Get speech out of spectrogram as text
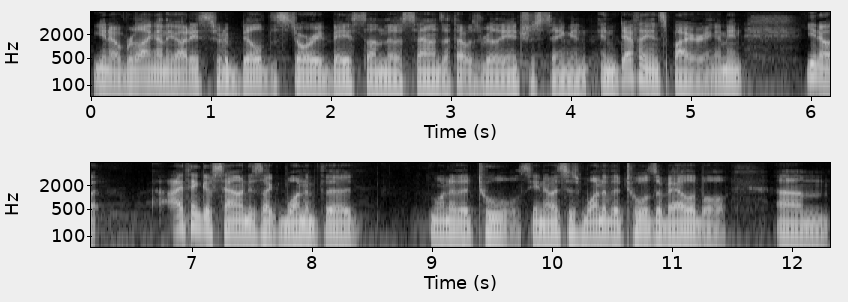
you know, relying on the audience to sort of build the story based on those sounds, I thought was really interesting and, and definitely inspiring. I mean, you know, I think of sound as like one of the one of the tools. You know, it's just one of the tools available. Um,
